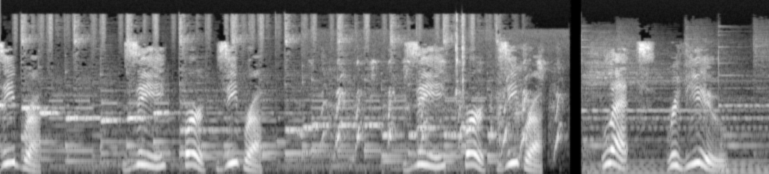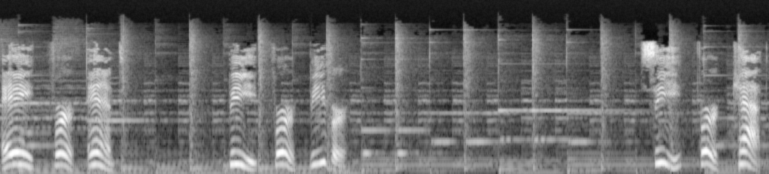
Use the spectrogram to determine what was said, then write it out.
zebra. Z for zebra. Z for zebra. Let's review. A for ant. B for beaver. C for cat.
